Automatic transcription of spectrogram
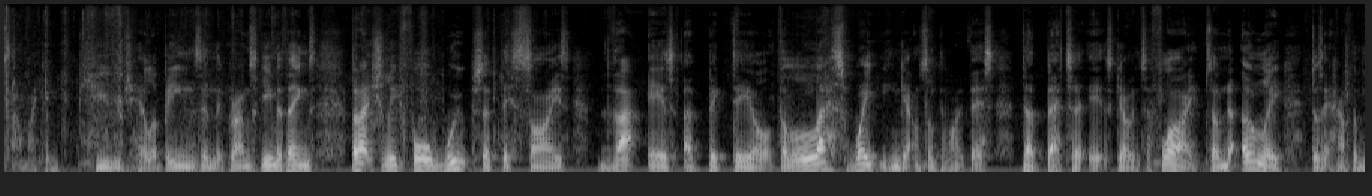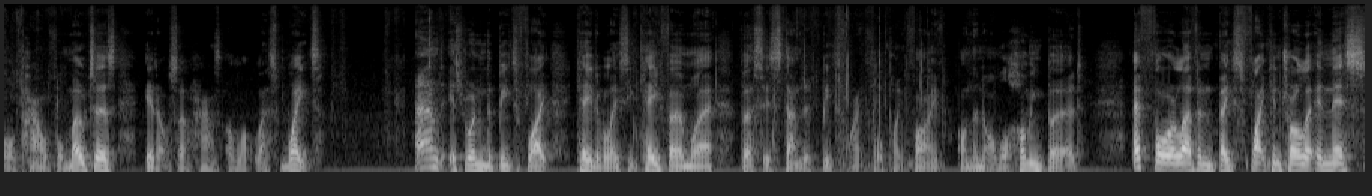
sound like a huge hill of beans in the grand scheme of things, but actually for whoops of this size, that is a big deal. The less weight you can get on something like this, the better it's going to fly. So not only does it have the more powerful motors, it also has a lot less weight and it's running the Betaflight KAACK firmware versus standard Betaflight 4.5 on the normal Hummingbird. F411 base flight controller in this,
